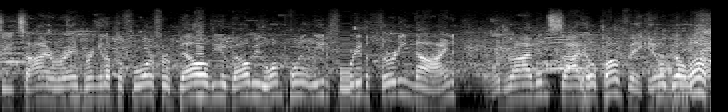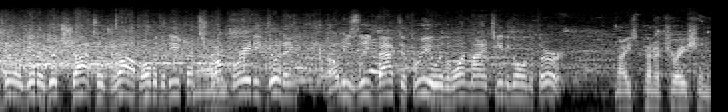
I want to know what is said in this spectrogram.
See Ty Ray bringing up the floor for Bellevue. Bellevue, the one point lead, 40 to 39. He'll drive inside. He'll pump fake. He'll go up. He'll get a good shot to drop over the defense from Brady Gooding. Bellevue's lead back to three with 119 to go in the third. Nice penetration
